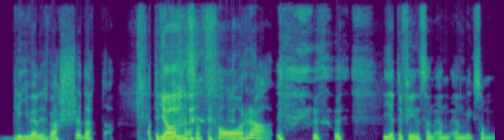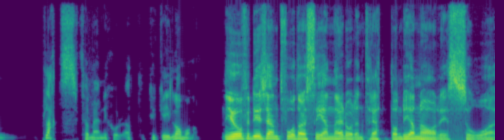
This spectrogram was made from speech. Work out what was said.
bli väldigt varse detta. Att det ja. finns en fara i att det finns en, en, en liksom plats för människor att tycka illa om honom. Jo, för det är sen två dagar senare, då, den 13 januari, så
